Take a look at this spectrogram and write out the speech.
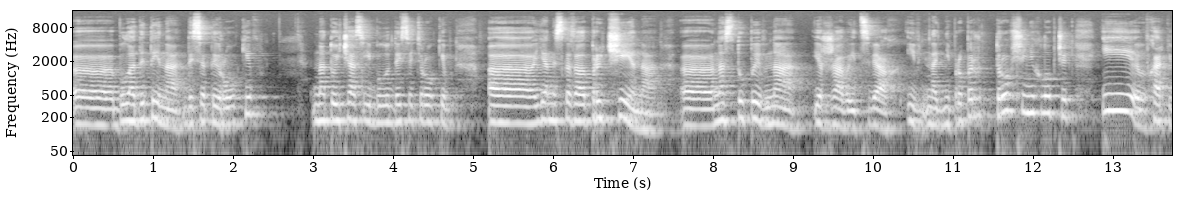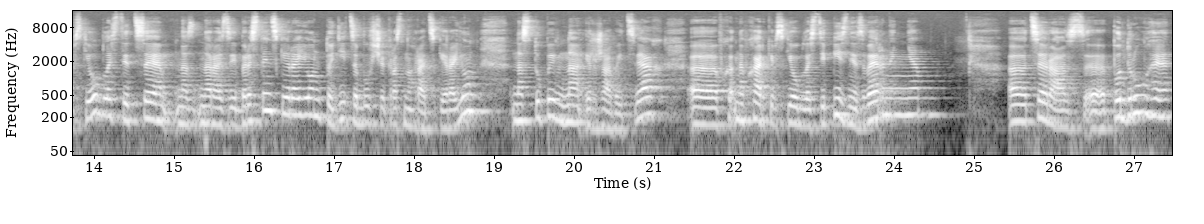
е, була дитина 10 років. на той час їй було 10 років. Я не сказала причина. Наступив на іржавий цвях і на Дніпропетровщині хлопчик, і в Харківській області це наразі Берестинський район, тоді це був ще Красноградський район. Наступив на іржавий цвях. Е, в, Харківській області пізнє звернення. Е, Це раз. Е, По-друге,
